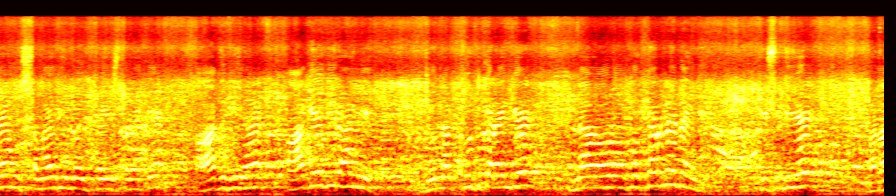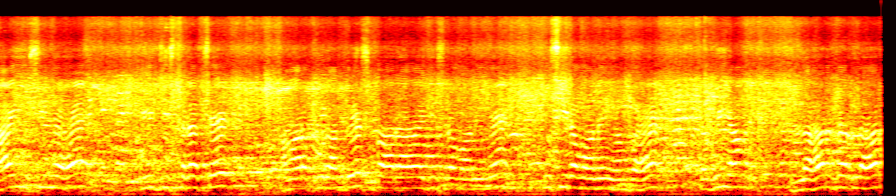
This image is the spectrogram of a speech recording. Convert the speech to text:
में उस समय भी लोग थे इस तरह के, आज भी हैं, आगे भी रहेंगे, जो न खुद करेंगे, न औरों को करने देंगे। इसलिए भलाई उसी में है कि जिस तरह से हमारा पूरा देश बह रहा है, जिस रवानी में, उसी रवानी हम बहें। तभी हम लहर दर लहर,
